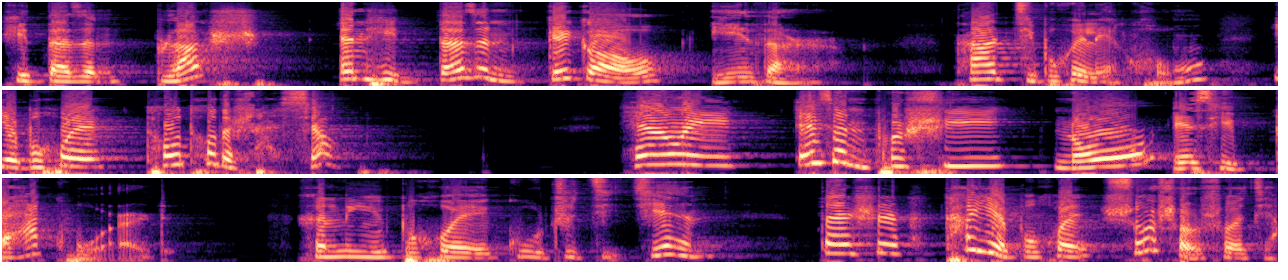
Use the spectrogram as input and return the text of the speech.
He doesn't blush and he doesn't giggle either. 他既不会脸红，也不会偷偷的傻笑。Henry isn't pushy, nor is he backward. 亨利不会固执己见。 但是他也不会说手说脚。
